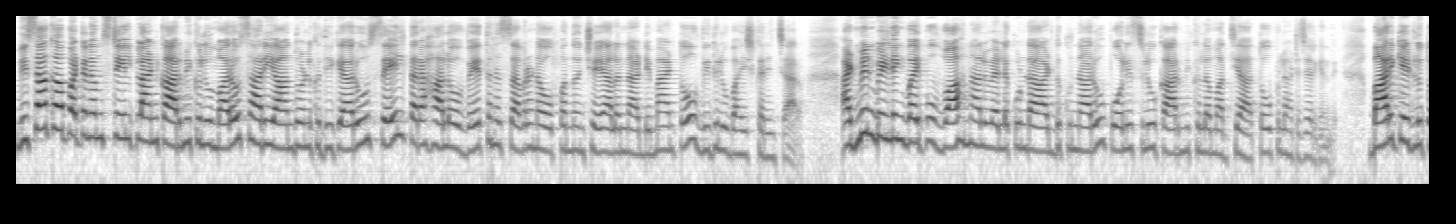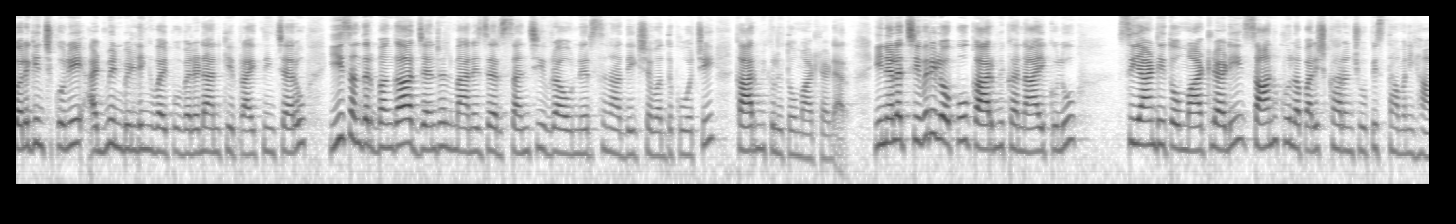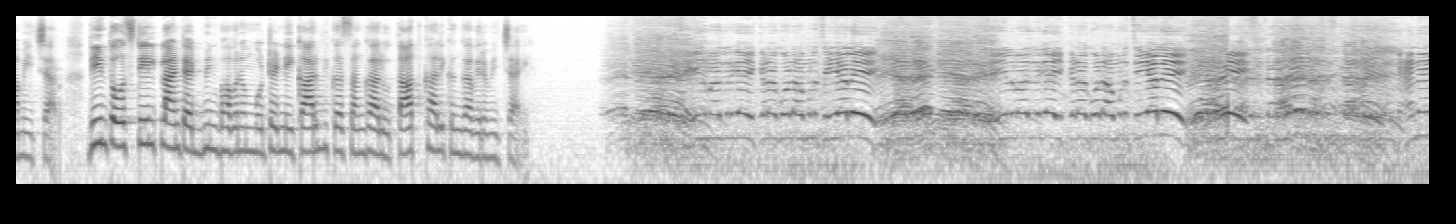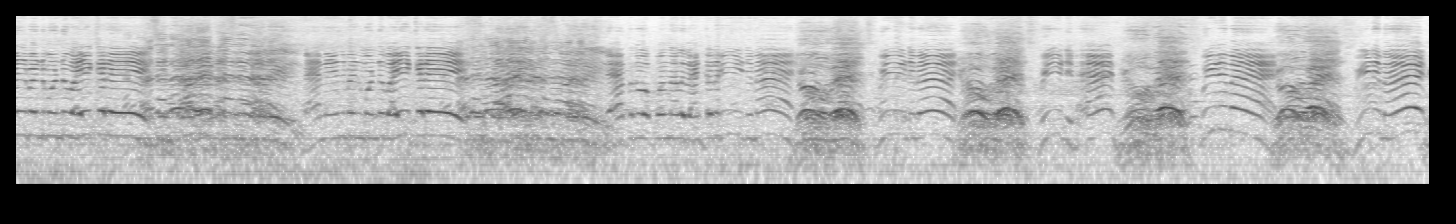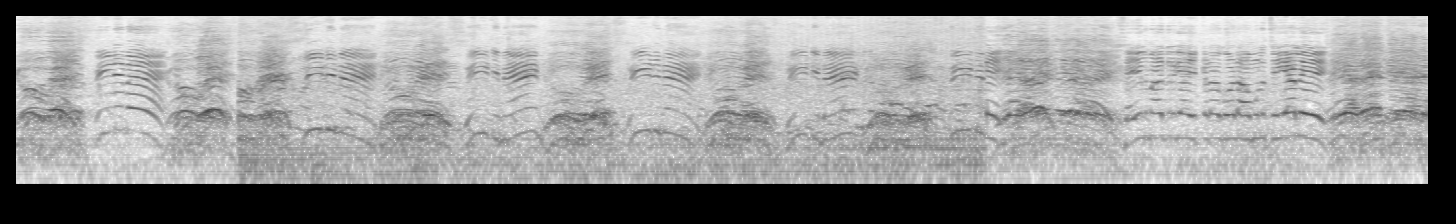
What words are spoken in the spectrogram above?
Visakhapatnam steel plant కార్మికులు మరోసారి ఆందోళనకు దిగారు. సేల్ తరహాలో వేతన సవరణ ఒప్పందం చేయాలన్న డిమాండ్తో విధులు బహిష్కరించారు. అడ్మిన్ బిల్డింగ్ వైపు వాహనాలు వెళ్ళకుండా అడ్డుకున్నారు. పోలీసులు కార్మికుల మధ్య తోపులాట జరిగింది. బారికేడ్లు తొలగించుకుని అడ్మిన్ బిల్డింగ్ వైపు వెళ్ళడానికి ప్రయత్నించారు. ఈ సందర్భంగా జనరల్ మేనేజర్ సంజీవరావు నిరసన దీక్ష వద్దకు వచ్చి కార్మికులతో మాట్లాడారు. ఈ నెల చివరిలోపు కార్మిక నాయకులు సియాండితో మాట్లాడి సానుకూల పరిష్కారం చూపిస్తామని హామీ ఇచ్చారు. దీంతో స్టీల్ ప్లాంట్ అడ్మిన్ భవనం ముట్టడిని కార్మిక సంఘాలు తాత్కాలికంగా విరమించాయి. ఇక్కడ కూడా అమలు చేయాలి. మాదిరిగా ఇక్కడ కూడా అమలు చేయాలి. మేనేజ్మెంట్ ముందు వైఖరి. మేనేజ్మెంట్ ముందు వైఖరి. వేతన ఒప్పందాలు వెంటనే We చేయాలి చేయాలి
